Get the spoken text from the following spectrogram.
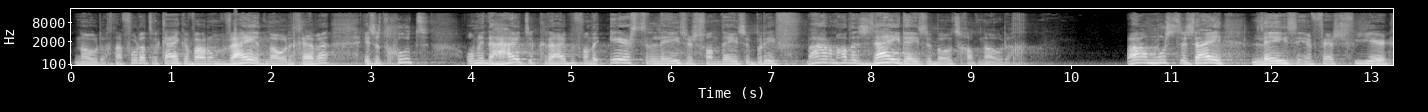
nodig? Nou, voordat we kijken waarom wij het nodig hebben, is het goed om in de huid te kruipen van de eerste lezers van deze brief? Waarom hadden zij deze boodschap nodig? Waarom moesten zij lezen in vers 4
